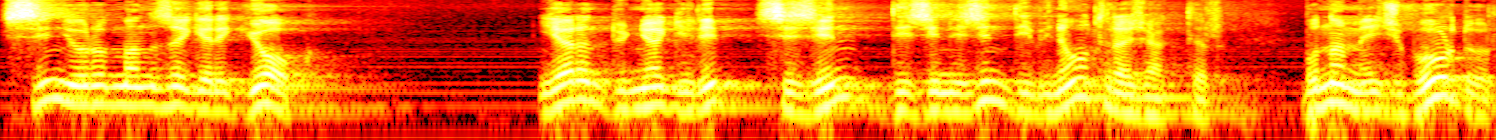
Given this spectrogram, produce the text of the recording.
sizin yorulmanıza gerek yok. Yarın dünya gelip sizin dizinizin dibine oturacaktır. Buna mecburdur.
